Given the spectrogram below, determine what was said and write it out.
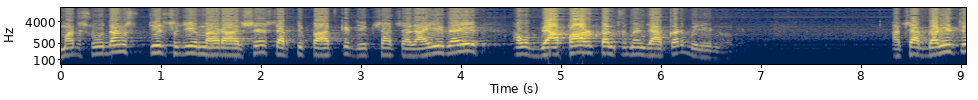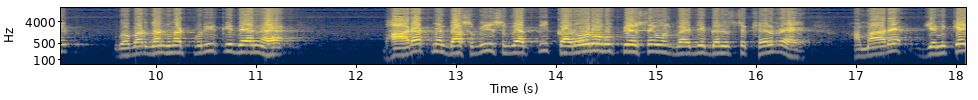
मधुसूदन तीर्थ जी महाराज से शक्तिपात की दीक्षा चलाई गई और व्यापार तंत्र में जाकर विलीन हो गए। अच्छा गणित गोवर्धन मठपुरी की देन है। भारत में 10-20 व्यक्ति करोड़ों रुपए से उस वैदिक गणित से खेल रहे हमारे जिनके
